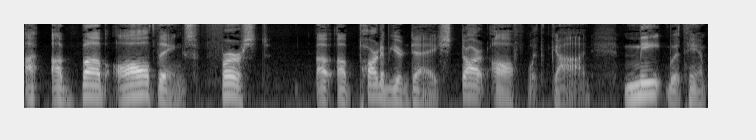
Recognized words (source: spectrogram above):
uh, above all things. First, a, a part of your day, start off with God. Meet with him.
